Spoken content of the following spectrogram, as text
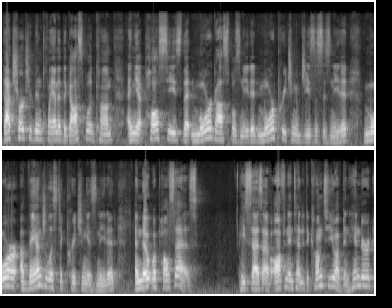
That church had been planted, the gospel had come, and yet Paul sees that more gospels needed, more preaching of Jesus is needed, more evangelism evangelistic preaching is needed. And note what Paul says. He says, I've often intended to come to you, I've been hindered,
